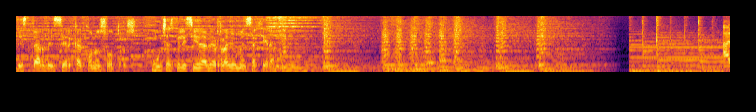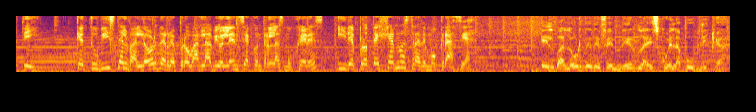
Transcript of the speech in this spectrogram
de estar de cerca con nosotros. Muchas felicidades Radio Mensajera. A ti que tuviste el valor de reprobar la violencia contra las mujeres y de proteger nuestra democracia. El valor de defender la escuela pública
